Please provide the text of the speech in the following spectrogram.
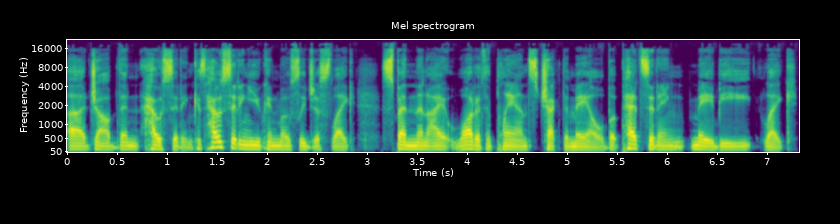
uh, job than house sitting because house sitting you can mostly just like spend the night, water the plants, check the mail. But pet sitting may be like,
